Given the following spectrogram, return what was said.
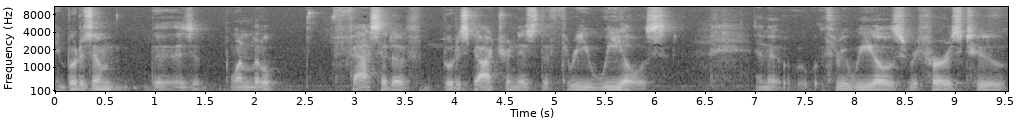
in Buddhism, is one little facet of Buddhist doctrine is the three wheels. And the three wheels refers to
